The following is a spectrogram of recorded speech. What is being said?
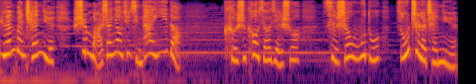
原本臣女是马上要去请太医的，可是寇小姐说此蛇无毒，阻止了臣女。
